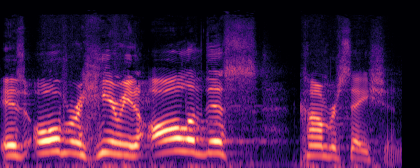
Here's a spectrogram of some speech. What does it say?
is overhearing all of this conversation.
